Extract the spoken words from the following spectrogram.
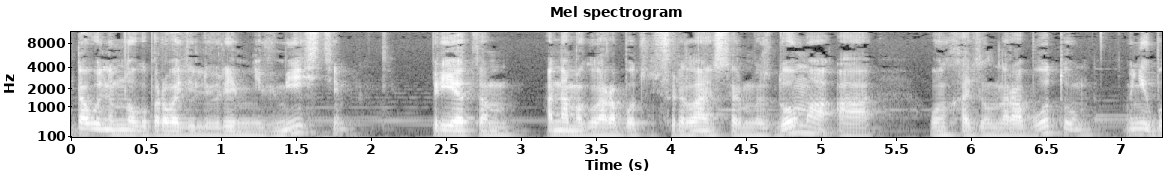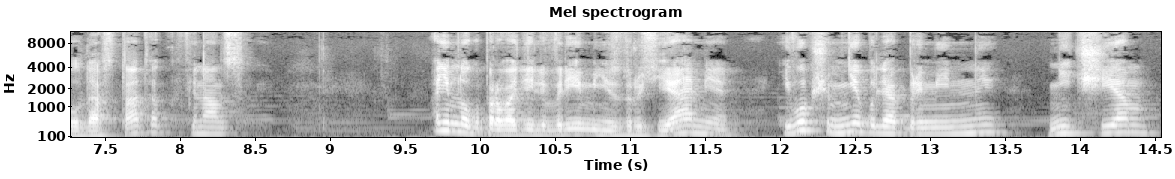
довольно много проводили времени вместе – при этом она могла работать фрилансером из дома, а он ходил на работу. У них был достаток финансовый. Они много проводили времени с друзьями и, в общем, не были обременены ничем,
